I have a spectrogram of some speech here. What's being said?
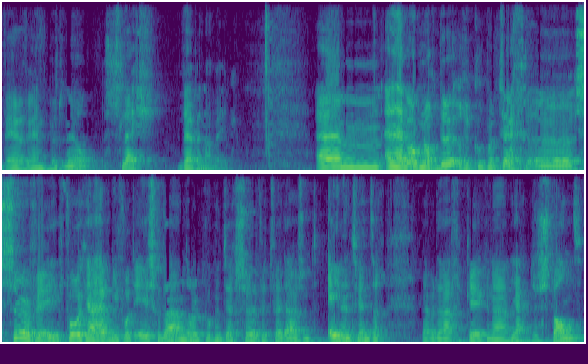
werfn.nl slash webinarweek. Um, en dan hebben we ook nog de Recruitment Tech uh, Survey. Vorig jaar hebben we die voor het eerst gedaan, de Recruitment Tech Survey 2021. We hebben daar gekeken naar ja, de stand,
